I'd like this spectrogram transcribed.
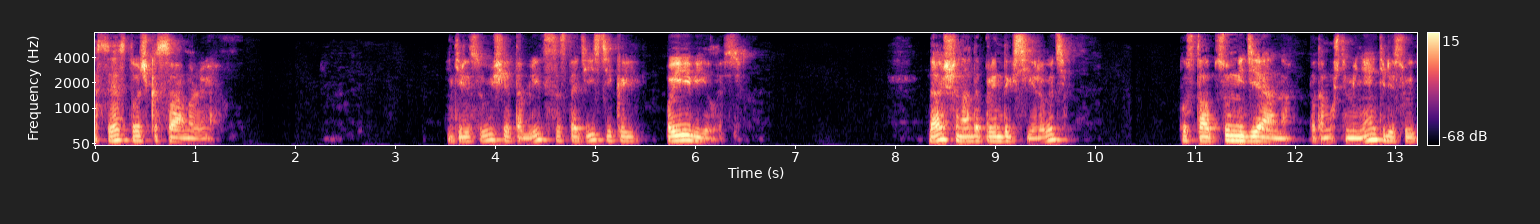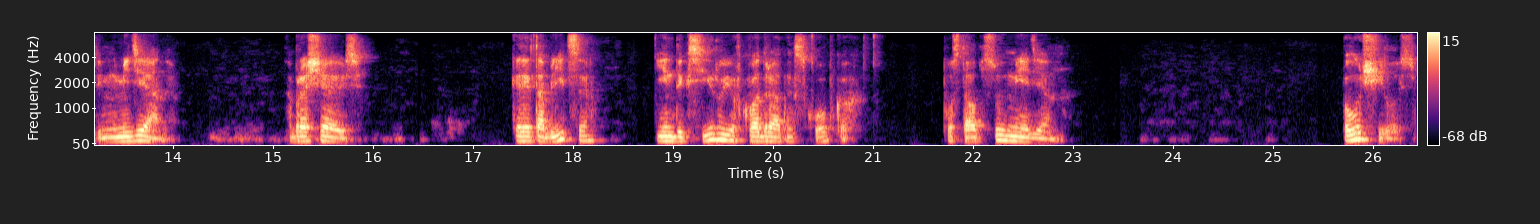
ss.summary. Интересующая таблица со статистикой появилась. Дальше надо проиндексировать по столбцу медиана, потому что меня интересует именно медианы. Обращаюсь к этой таблице и индексирую ее в квадратных скобках по столбцу медиан. Получилось.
